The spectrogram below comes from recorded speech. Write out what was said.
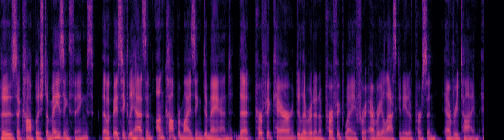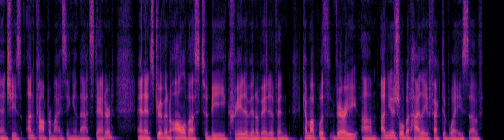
who's accomplished amazing things. that basically has an uncompromising demand that perfect care delivered in a perfect way for every Alaska Native person every time. And she's uncompromising in that standard. And it's driven all of us to be creative, innovative, and come up with very um, unusual but highly effective ways of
